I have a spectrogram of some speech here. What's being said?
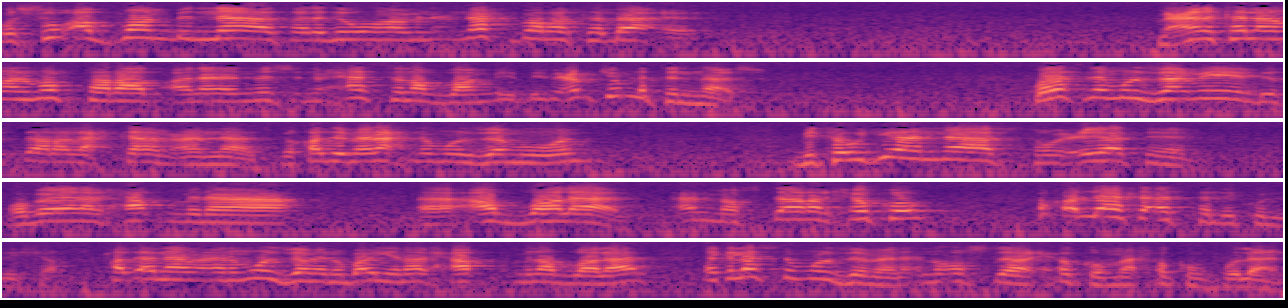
وسوء الظن بالناس الذي هو من أكبر الكبائر. مع أن كلام المفترض أن نحسن الظن بجملة الناس. ولسنا ملزمين بإصدار الأحكام على الناس. بقدر ما نحن ملزمون بتوجيه الناس وتوعيتهم وبيان الحق من آه، الضلال. أما إصدار الحكم فقد لا يتأثر لكل شخص. قد أنا أنا ملزم أن أبين الحق من الضلال لكن لست ملزما أن أصدر الحكم مع حكم فلان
